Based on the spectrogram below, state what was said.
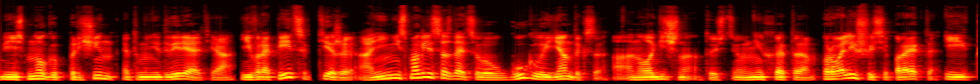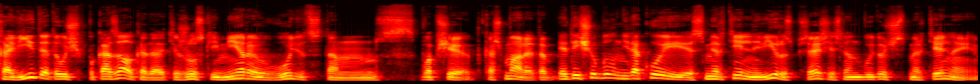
есть много причин этому не доверять. А европейцы те же, они не смогли создать своего Google и Яндекса аналогично. То есть, у них это провалившиеся проекты. И ковид это очень показал, когда эти жесткие меры вводятся там с... вообще кошмар. Это, это еще был не такой смертельный вирус, представляешь, если он будет очень смертельный,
